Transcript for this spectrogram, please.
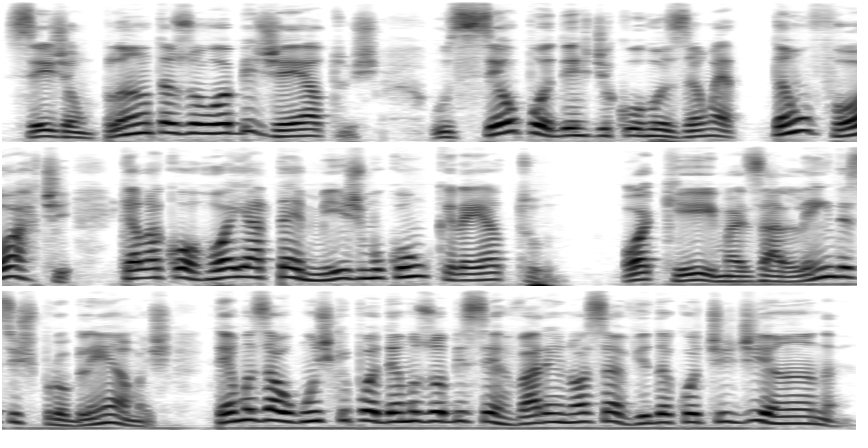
sejam plantas ou objetos. O seu poder de corrosão é tão forte que ela corrói até mesmo concreto. Ok, mas além desses problemas, temos alguns que podemos observar em nossa vida cotidiana,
